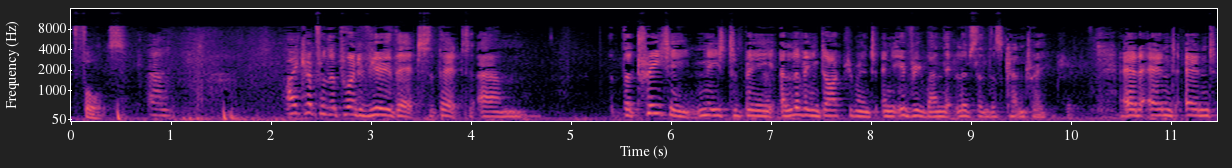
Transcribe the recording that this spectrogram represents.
thoughts? Um, I come from the point of view that that um, the treaty needs to be a living document in everyone that lives in this country. And, and, and,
